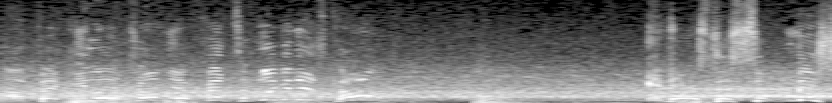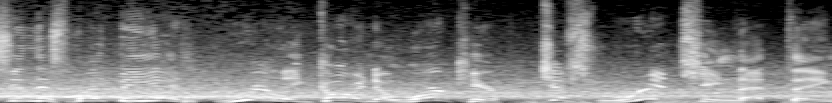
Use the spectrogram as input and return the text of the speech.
Oh, Becky Lynch on the offensive. Look at this, Cole. And there's the submission. This might be it. Really going to work here. Just wrenching that thing.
